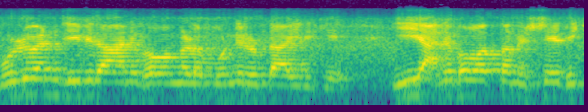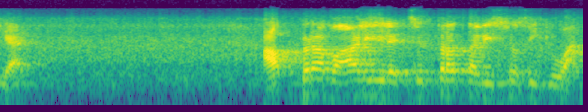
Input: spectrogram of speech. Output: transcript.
മുഴുവൻ ജീവിതാനുഭവങ്ങളും മുന്നിലുണ്ടായിരിക്കെ ഈ അനുഭവത്തെ നിഷേധിക്കാൻ അഭ്രപാളിയിലെ ചിത്രത്തെ വിശ്വസിക്കുവാൻ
